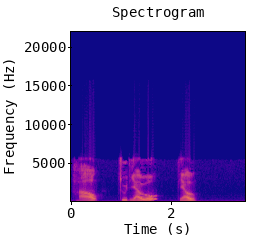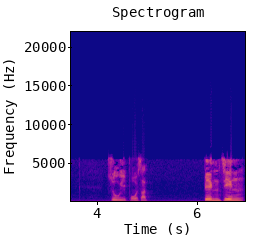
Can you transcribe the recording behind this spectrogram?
好，注意听哦，听。注意菩萨，平静。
